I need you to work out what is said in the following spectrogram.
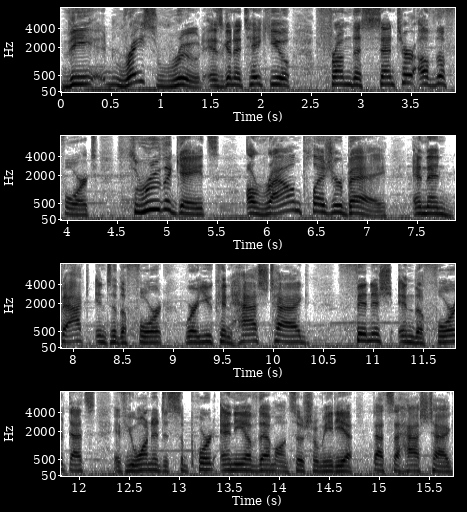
The race route is going to take you from the center of the fort through the gates, around Pleasure Bay, and then back into the fort where you can hashtag finish in the fort. That's if you wanted to support any of them on social media, that's the hashtag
